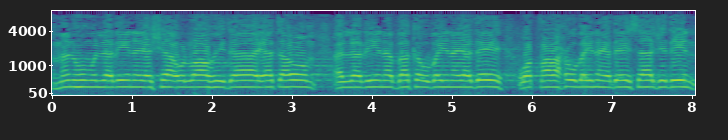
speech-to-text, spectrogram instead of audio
من هم الذين يشاء الله هدايتهم؟ الذين بكوا بين يديه واطرحوا بين يديه ساجدين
